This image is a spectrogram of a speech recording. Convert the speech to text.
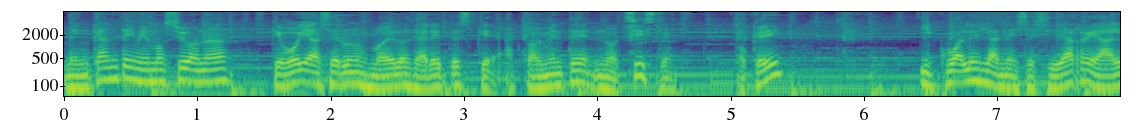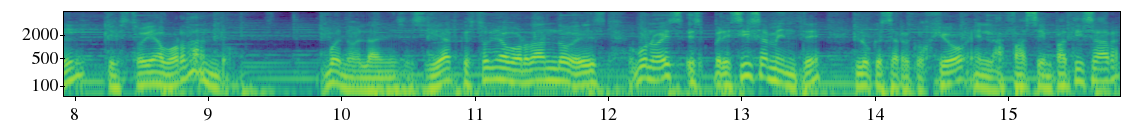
me encanta y me emociona que voy a hacer unos modelos de aretes que actualmente no existen. ¿Ok? ¿Y cuál es la necesidad real que estoy abordando? Bueno, la necesidad que estoy abordando es, bueno, es, es, precisamente lo que se recogió en la fase empatizar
